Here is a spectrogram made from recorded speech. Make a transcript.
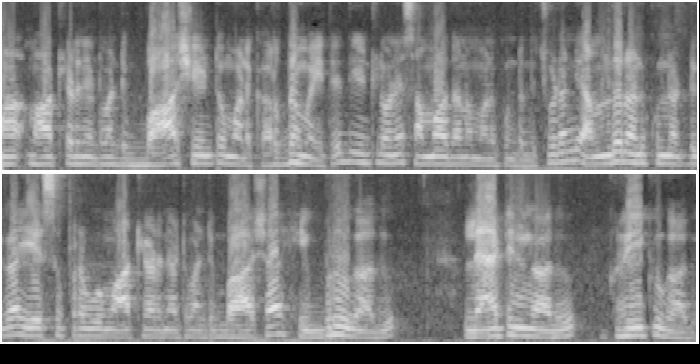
మా మాట్లాడినటువంటి భాష ఏంటో మనకు అర్థమైతే దీంట్లోనే సమాధానం అనుకుంటుంది. చూడండి అందరూ అనుకున్నట్టుగా యేసుప్రభు మాట్లాడినటువంటి భాష హిబ్రూ కాదు లాటిన్ కాదు గ్రీకు కాదు.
